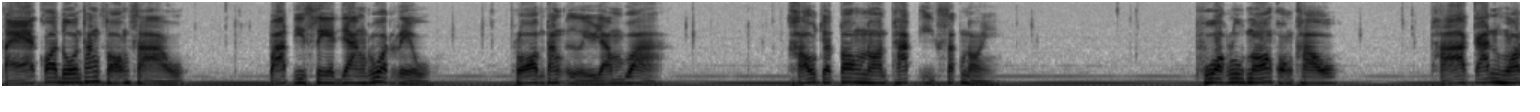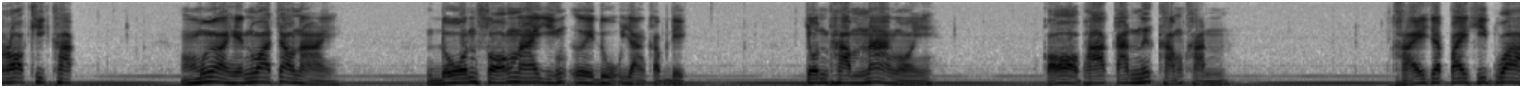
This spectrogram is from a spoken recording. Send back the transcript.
แต่ก็โดนทั้งสองสาว ปฏิเสธอย่างรวดเร็ว พร้อมทั้งเอ่ยย้ำว่า เขาจะต้องนอนพักอีกสักหน่อย พวกลูกน้องของเขาพากันหัวเราะคิกคัก เมื่อเห็นว่าเจ้านาย โดนสองนายหญิงเอ่ยดุอย่างกับเด็ก จนทำหน้าหงอย ก็พากันนึกขำขัน ใครจะไปคิดว่า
